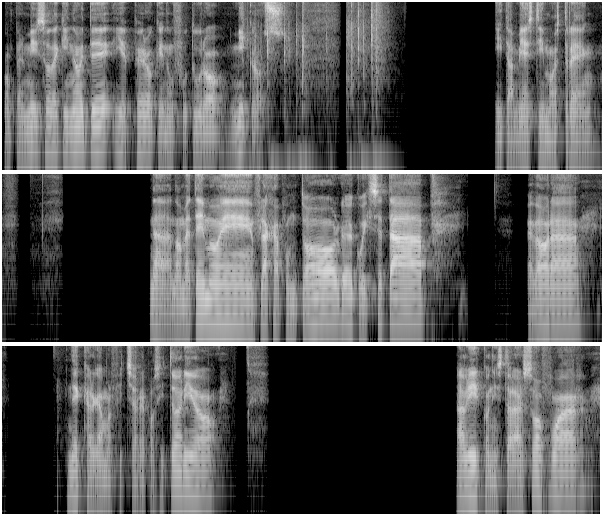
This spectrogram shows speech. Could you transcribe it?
con permiso de Kinoite y espero que en un futuro Micros. Y también SteamOS Nada, nos metemos en flaja.org, Quick Setup, Fedora, descargamos el fichero repositorio, abrir con instalar software,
